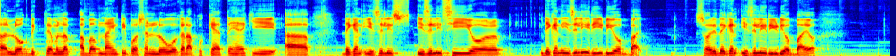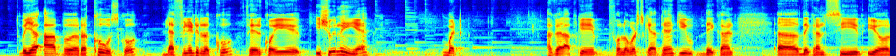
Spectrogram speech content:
लोग दिखते हैं मतलब अबव नाइन्टी परसेंट लोग अगर आपको कहते हैं कि they can easily easily see your they can easily read your by sorry they can easily read your bio तो भैया आप रखो उसको डेफिनेटली रखो, फिर कोई इशू नहीं है। बट अगर आपके फॉलोवर्स कहते हैं कि they can they can see your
